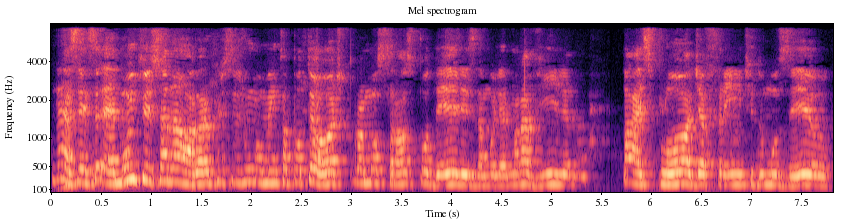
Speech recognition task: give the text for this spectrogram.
Não, assim, é muito isso, ah, não. Agora eu preciso de um momento apoteótico para mostrar os poderes da Mulher Maravilha. Pá, explode a frente do museu,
